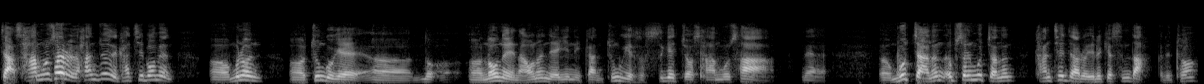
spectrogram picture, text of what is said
자, 사무사를 한 줄을 같이 보면 어, 물론 어, 중국의 어, 노, 어, 논어에 나오는 얘기니까 중국에서 쓰겠죠. 사무사. 네. 어, 무자는 없을 무자는 간체자로 이렇게 쓴다. 그렇죠?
